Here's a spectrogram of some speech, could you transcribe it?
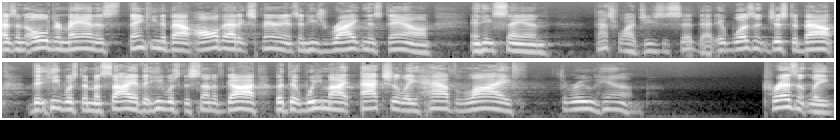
as an older man, is thinking about all that experience and he's writing this down and he's saying, that's why Jesus said that. It wasn't just about that he was the Messiah, that he was the Son of God, but that we might actually have life through him. Presently,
